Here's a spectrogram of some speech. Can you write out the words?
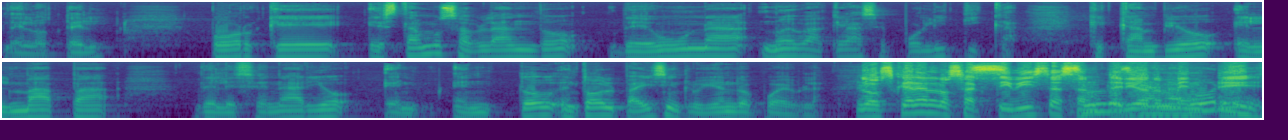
del hotel, porque estamos hablando de una nueva clase política que cambió el mapa del escenario en, en, todo, en todo el país, incluyendo Puebla. Los que eran los activistas anteriormente,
